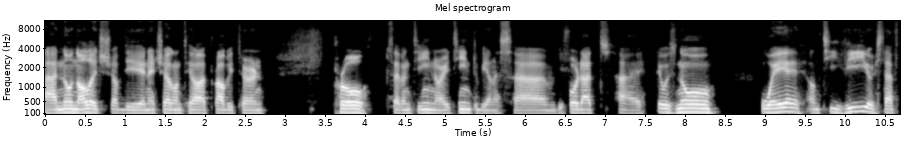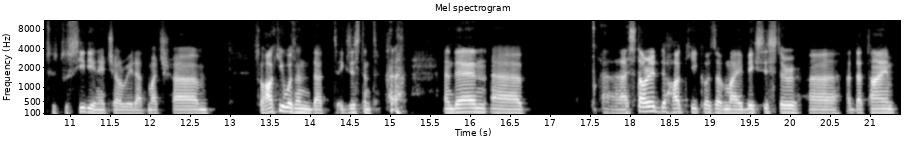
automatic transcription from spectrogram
Had no knowledge of the NHL until I probably turned pro 17 or 18, to be honest. Um, before that, I, there was no way on TV or stuff to, to see the NHL really that much. Um, so hockey wasn't that existent. and then uh, uh, I started the hockey because of my big sister. Uh, at that time,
